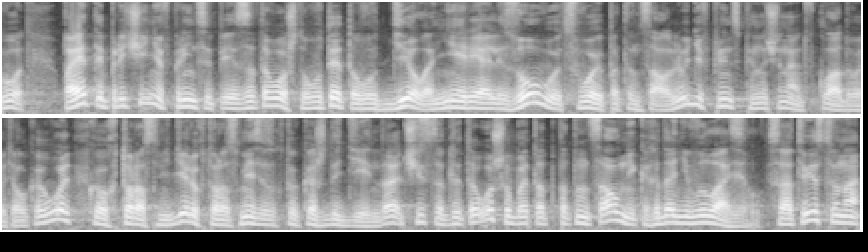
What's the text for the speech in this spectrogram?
вот. По этой причине, в принципе, из-за того, что вот это вот дело не реализовывают свой потенциал, люди, в принципе, начинают вкладывать алкоголь, кто раз в неделю, кто раз в месяц, кто каждый день, да, чисто для того, чтобы этот потенциал никогда не вылазил. Соответственно,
